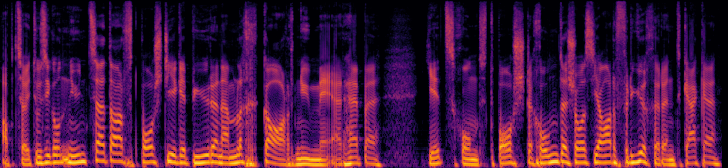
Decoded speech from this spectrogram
Ab 2019 darf die Post die Gebühren nämlich gar nicht mehr erheben. Jetzt kommt die Post den Kunden schon ein Jahr früher entgegen.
